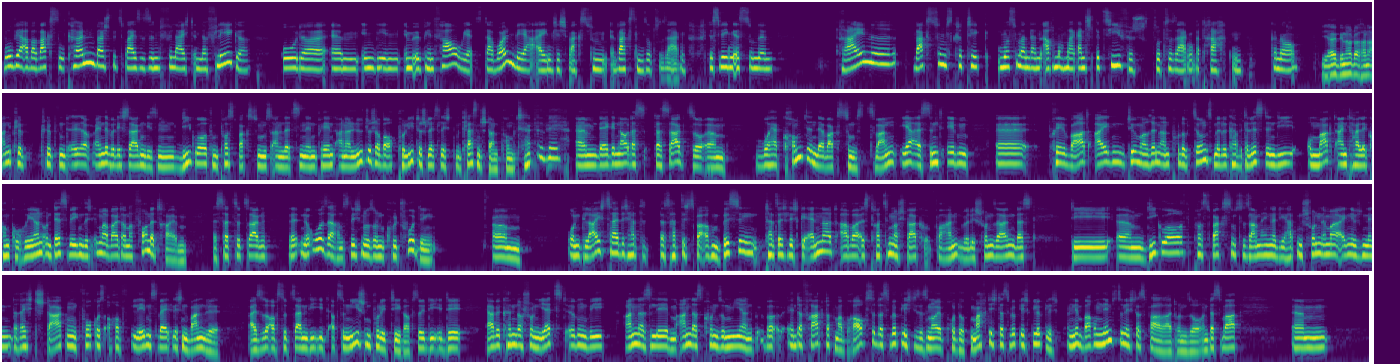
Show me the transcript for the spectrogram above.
wo wir aber wachsen können, beispielsweise sind vielleicht in der Pflege oder ähm, in den, im ÖPNV jetzt, da wollen wir ja eigentlich Wachstum, wachsen sozusagen. Deswegen ist so eine reine Wachstumskritik, muss man dann auch nochmal ganz spezifisch sozusagen betrachten. Genau. Ja, genau daran anknüpfend, äh, am Ende würde ich sagen, diesen Degrowth- und Postwachstumsansätzen, den fehlt analytisch, aber auch politisch letztlich ein Klassenstandpunkt, okay. ähm, der genau das, das sagt. So, ähm, woher kommt denn der Wachstumszwang? Ja, es sind eben äh, Privateigentümerinnen an Produktionsmittel, Kapitalistinnen, die um Markteinteile konkurrieren und deswegen sich immer weiter nach vorne treiben. Es hat sozusagen eine Ursache, es ist nicht nur so ein Kulturding. Ähm, und gleichzeitig hat das hat sich zwar auch ein bisschen tatsächlich geändert, aber ist trotzdem noch stark vorhanden, würde ich schon sagen, dass die ähm, Degrowth, Postwachstumszusammenhänge, die hatten schon immer eigentlich einen recht starken Fokus auch auf lebensweltlichen Wandel. Also auf sozusagen die, auf so Nischenpolitik, auf so die Idee, ja, wir können doch schon jetzt irgendwie anders leben, anders konsumieren. Über, hinterfrag doch mal, brauchst du das wirklich, dieses neue Produkt? Macht dich das wirklich glücklich? Und warum nimmst du nicht das Fahrrad und so? Und das war, ähm,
